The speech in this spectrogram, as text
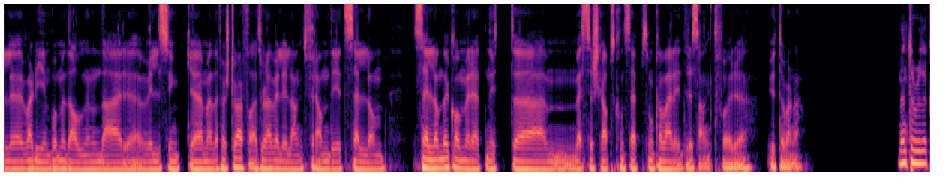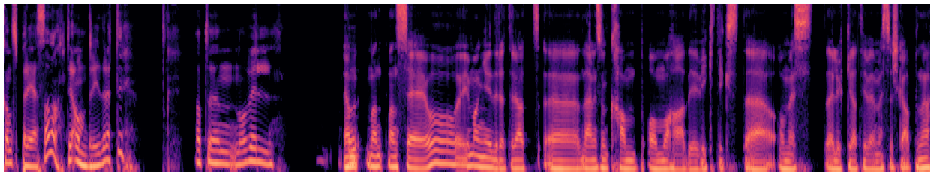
eller verdien på medaljene der vil synke med det første. i hvert fall. Jeg tror det er veldig langt fram dit, selv om selv om det kommer et nytt uh, mesterskapskonsept som kan være interessant for uh, utøverne. Men tror du det kan spre seg da, til andre idretter? At uh, nå vil ja, man, man, ser jo i mange idretter at det er en sånn kamp om å ha de viktigste og mest lukrative mesterskapene.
